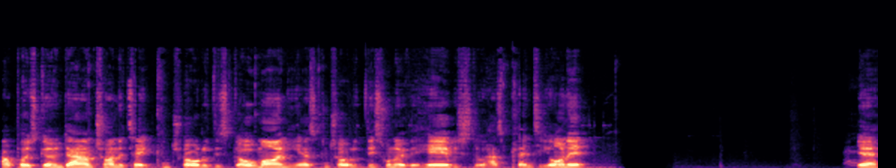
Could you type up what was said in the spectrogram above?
Outpost going down, trying to take control of this gold mine. He has control of this one over here, which still has plenty on it. Yeah.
